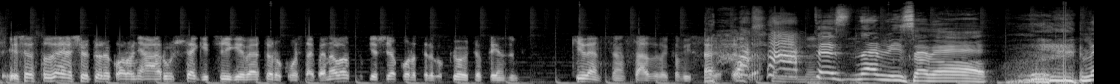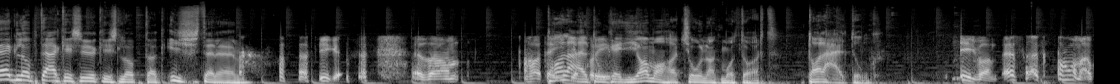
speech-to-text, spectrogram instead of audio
És ezt az első török arany árus segítségével Törökországban eladtuk, és gyakorlatilag a költőpénzünk 90%-a visszajött. Hát ezt nem hiszem el. Meglopták, és ők is loptak. Istenem. Igen. Ez a hat Találtunk egy Yamaha csónakmotort. Találtunk. Így van. Ez, ez hamar.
